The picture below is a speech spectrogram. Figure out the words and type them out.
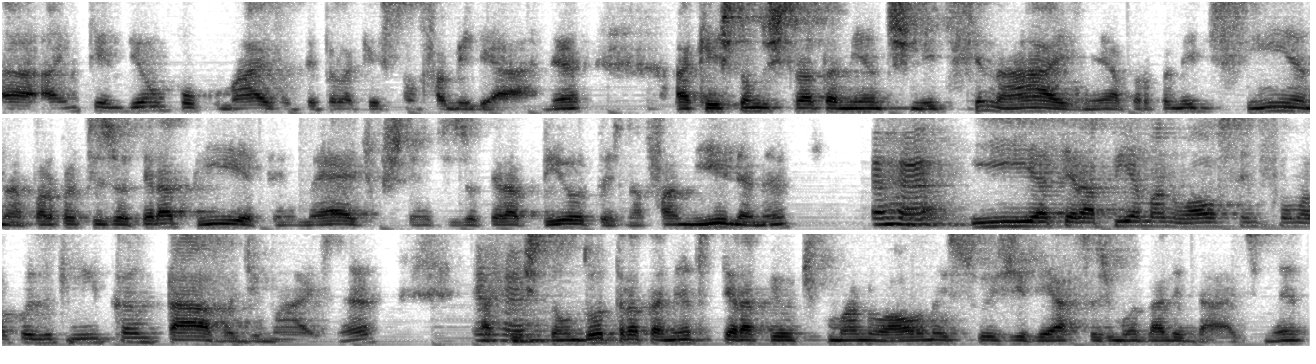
a, a, entender um pouco mais, até pela questão familiar, né? a questão dos tratamentos medicinais, né? a própria medicina, a própria fisioterapia. Tenho médicos, tenho fisioterapeutas na família, né? Uhum. E a terapia manual sempre foi uma coisa que me encantava demais, né? A uhum. questão do tratamento terapêutico manual nas suas diversas modalidades, né?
